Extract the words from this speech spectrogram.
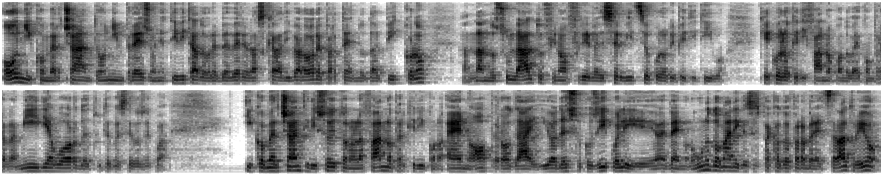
ogni commerciante, ogni impresa, ogni attività dovrebbe avere la scala di valore partendo dal piccolo, andando sull'alto fino a offrire il servizio, quello ripetitivo, che è quello che ti fanno quando vai a comprare a Media World e tutte queste cose qua. I commercianti di solito non la fanno perché dicono: Eh no, però dai, io adesso così quelli eh, vengono uno domani che si è spaccato il parabrezza, l'altro io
